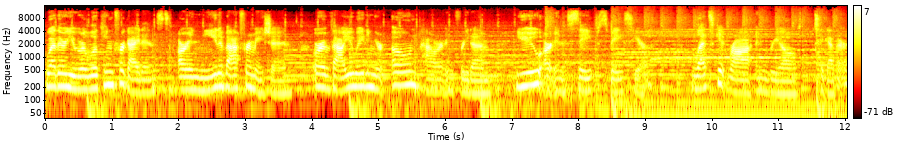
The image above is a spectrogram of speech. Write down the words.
Whether you are looking for guidance, are in need of affirmation, or evaluating your own power and freedom, you are in a safe space here. Let's get raw and real together.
